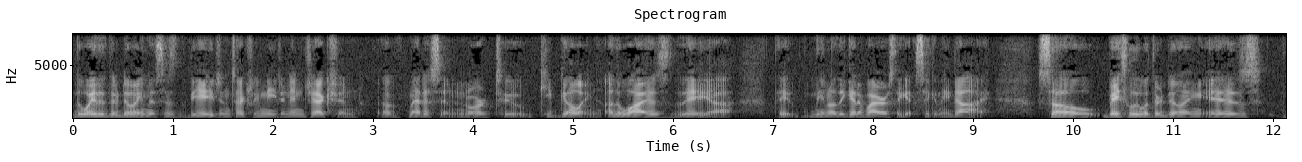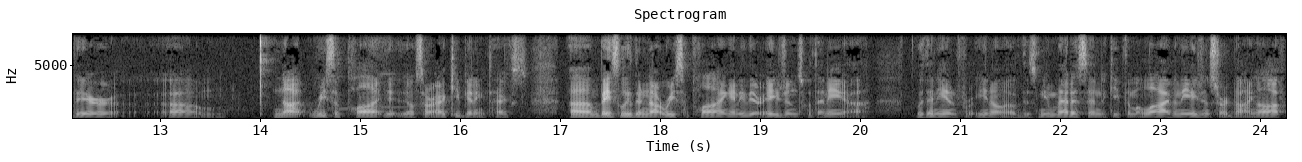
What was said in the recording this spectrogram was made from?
the way that they're doing this is that the agents actually need an injection of medicine in order to keep going. Otherwise, they, uh, they, you know, they get a virus, they get sick, and they die. So basically, what they're doing is they're um, not resupplying. Oh, sorry, I keep getting texts. Um, basically, they're not resupplying any of their agents with any uh, with any you know of this new medicine to keep them alive, and the agents start dying off.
